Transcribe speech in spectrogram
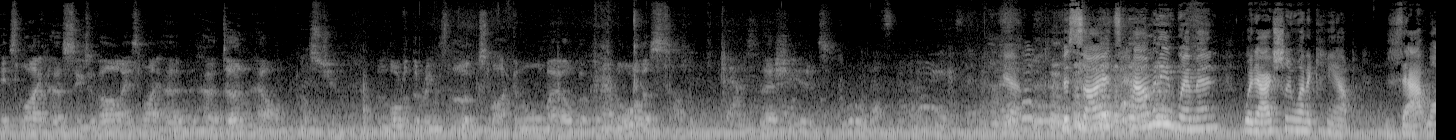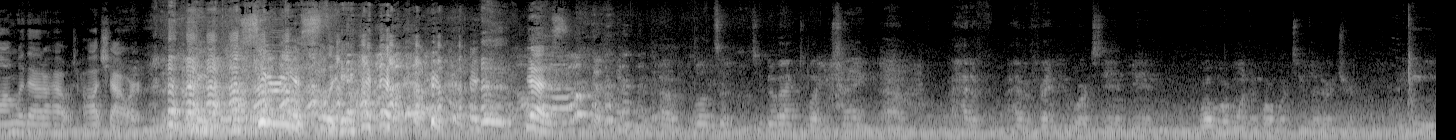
It's like her suit of armor, it's like her, her Dernhelm costume. The Lord of the Rings looks like an all-male book, and then all of a sudden, there she is. Ooh, nice. Yeah. Besides, how many women would actually want to camp that long without a hot, hot shower? I mean, seriously. yes. Um, well, to, to go back to what you're saying, um, I had a I have a friend who works in, in World War One and World War Two literature, and he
